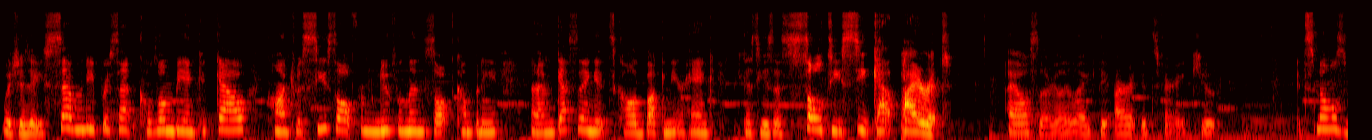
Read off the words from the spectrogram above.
which is a 70% Colombian cacao with sea salt from Newfoundland Salt Company, and I'm guessing it's called Buccaneer Hank because he's a salty sea cat pirate. I also really like the art, it's very cute. It smells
